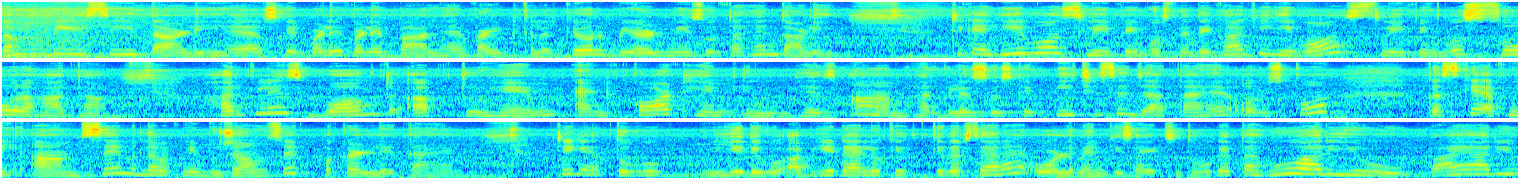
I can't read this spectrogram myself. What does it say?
लंबी सी दाढ़ी है, उसके बड़े बड़े बाल हैं वाइट कलर के और बियर्ड मीन्स होता है दाढ़ी। ठीक है ही वॉज़ स्लीपिंग उसने देखा कि ही वॉज़ स्लीपिंग वो सो रहा था। Hercules walked up to him and caught him in his arm Hercules उसके पीछे से जाता है और उसको कस के अपनी आर्म से मतलब अपनी भुजाओं से पकड़ लेता है। ठीक है? तो वो, ये देखो, अब ये डायलॉग किधर से आ रहा है? ओल्ड मैन की साइड से। तो वो कहता है who are you why are you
